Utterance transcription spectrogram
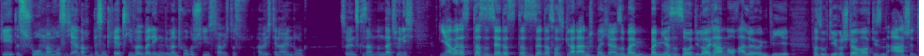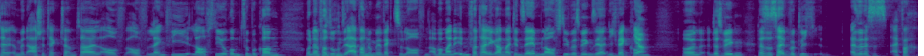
geht es schon. Man muss sich einfach ein bisschen kreativer überlegen, wie man Tore schießt, habe ich das, habe ich den Eindruck. So insgesamt. Und natürlich. Ja, aber das, das ist ja das, das ist ja das, was ich gerade anspreche. Also bei, bei mir ist es so, die Leute haben auch alle irgendwie versucht, ihre Stürmer auf diesen Architect, mit Architect-Teil auf, auf Lengthy Laufstil rumzubekommen und dann versuchen sie einfach nur mehr wegzulaufen. Aber meine Innenverteidiger haben halt denselben Laufstil, weswegen sie halt nicht wegkommen. Ja. Und deswegen, das ist halt wirklich, also das ist einfach,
